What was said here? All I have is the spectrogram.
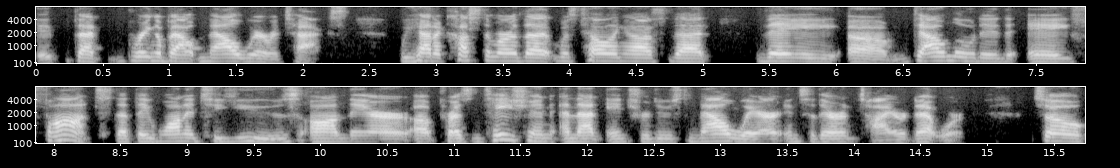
it, that bring about malware attacks. We had a customer that was telling us that they um, downloaded a font that they wanted to use on their uh, presentation, and that introduced malware into their entire network. So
